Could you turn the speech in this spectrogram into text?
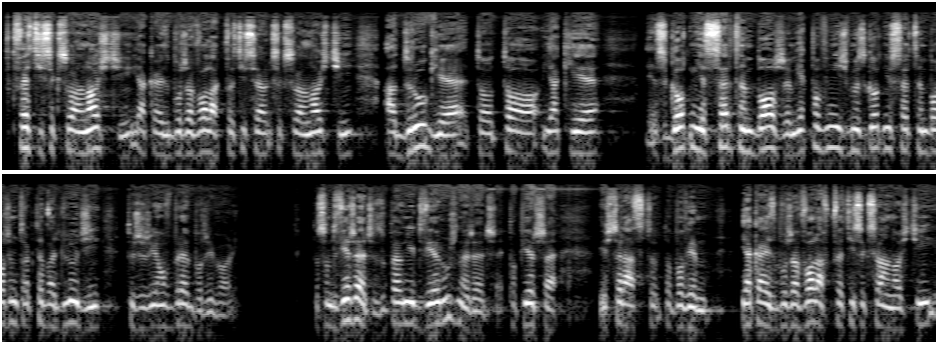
w kwestii seksualności, jaka jest Boża wola w kwestii seksualności, a drugie to to, jakie zgodnie z sercem Bożym, jak powinniśmy zgodnie z sercem Bożym traktować ludzi, którzy żyją wbrew Bożej woli. To są dwie rzeczy, zupełnie dwie różne rzeczy. Po pierwsze, jeszcze raz to, to powiem, jaka jest Boża wola w kwestii seksualności,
